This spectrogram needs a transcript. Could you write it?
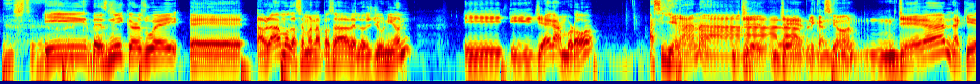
Este, Y ver, ¿qué de más? sneakers, güey. eh, hablábamos la semana pasada de los Union. Y, y llegan, bro. ¿Así llegan a, la aplicación? mm, Llegan. Aquí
